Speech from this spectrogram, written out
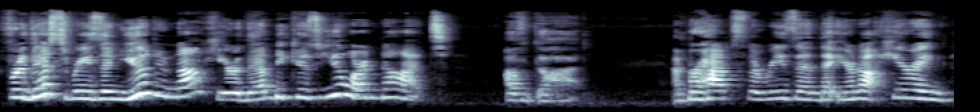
For this reason, you do not hear them because you are not of God. And perhaps the reason that you're not hearing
